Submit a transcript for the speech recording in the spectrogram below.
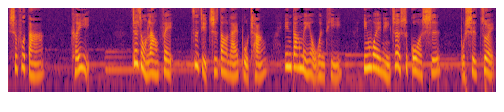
师傅答：可以。这种浪费自己知道来补偿，应当没有问题，因为你这是过失，不是罪。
